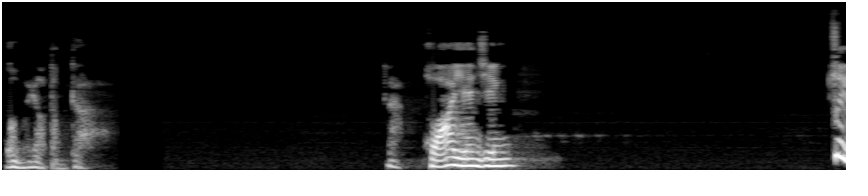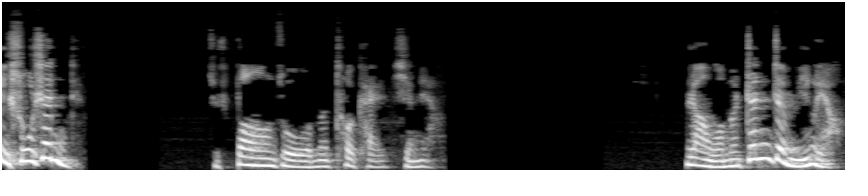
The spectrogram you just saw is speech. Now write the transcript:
我们要懂得。啊，《华严经》最殊胜的，就是帮助我们拓开心量，让我们真正明了，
